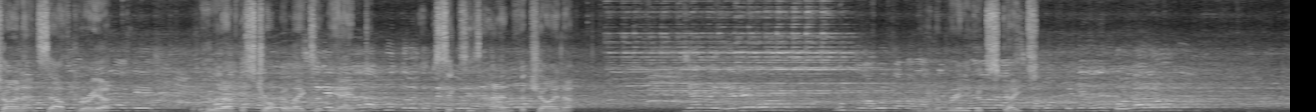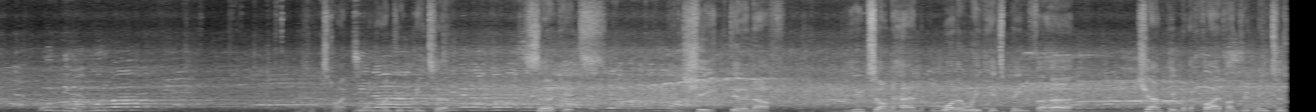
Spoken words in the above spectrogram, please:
China and South Korea. But who would have the stronger legs at the end? Number six is Han for China. Putting in a really good skate. There's a tight 100 metre circuits. And she did enough. Yu Tong Han, what a week it's been for her. Champion with the 500 metres,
